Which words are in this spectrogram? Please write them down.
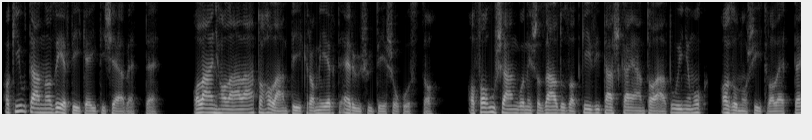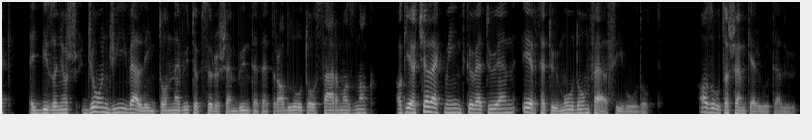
aki utána az értékeit is elvette. A lány halálát a halántékra mért erősütés okozta. A fahusángon és az áldozat kézitáskáján talált új nyomok azonosítva lettek, egy bizonyos John G. Wellington nevű többszörösen büntetett rablótól származnak, aki a cselekményt követően érthető módon felszívódott. Azóta sem került elő.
